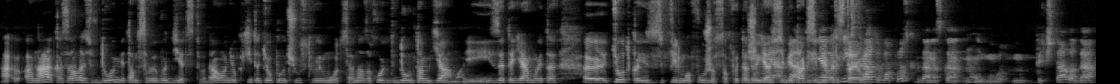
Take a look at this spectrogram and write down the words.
а, она оказалась в доме там своего детства, да, у нее какие-то теплые чувства, эмоции. Она заходит в дом, там яма. И из этой ямы это э, тетка из фильмов ужасов. Это, это же я меня, себе да, так себе представила. У меня возник сразу вопрос, когда она сказала, ну, вот ты читала, да,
